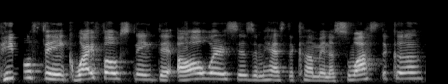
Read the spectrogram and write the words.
People think, white folks think that all racism has to come in a swastika,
